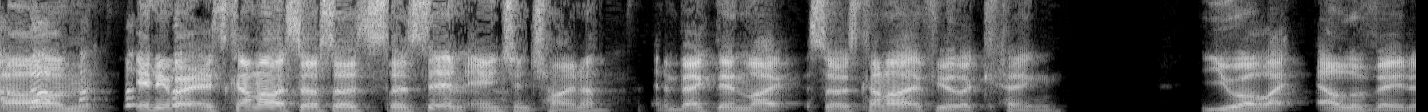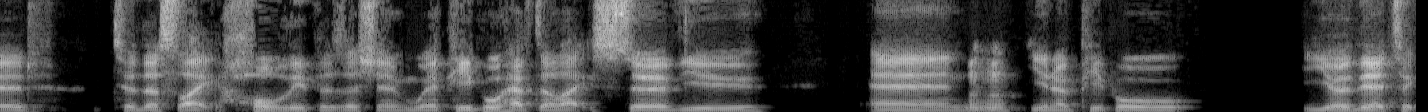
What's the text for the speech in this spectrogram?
um anyway it's kind of like so so so it's set in ancient china and back then like so it's kind of like if you're the king you are like elevated to this like holy position where people have to like serve you and Mhm. you know people you're there to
